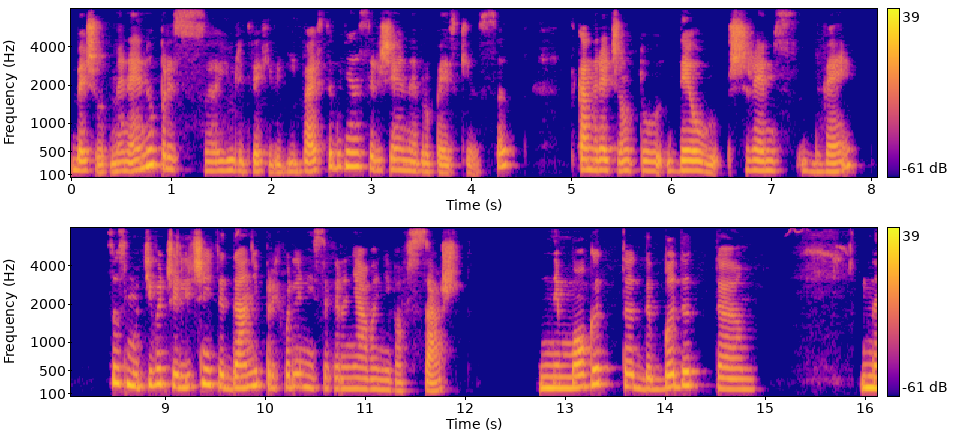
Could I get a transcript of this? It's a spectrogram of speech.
беше отменено през юли 2020 година с решение на Европейския съд, така нареченото дело Шремс 2, с мотива, че личните данни, прехвърлени и съхранявани в САЩ, не могат да бъдат на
